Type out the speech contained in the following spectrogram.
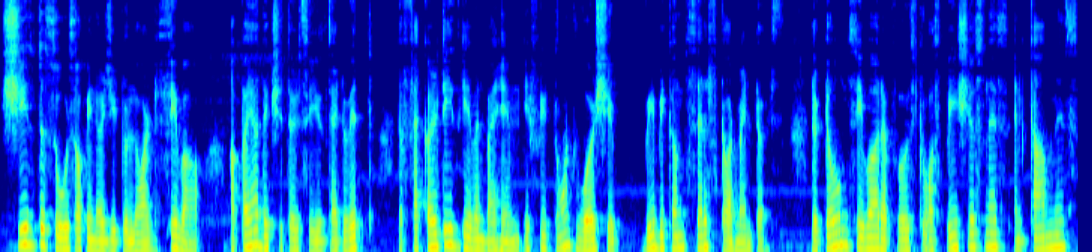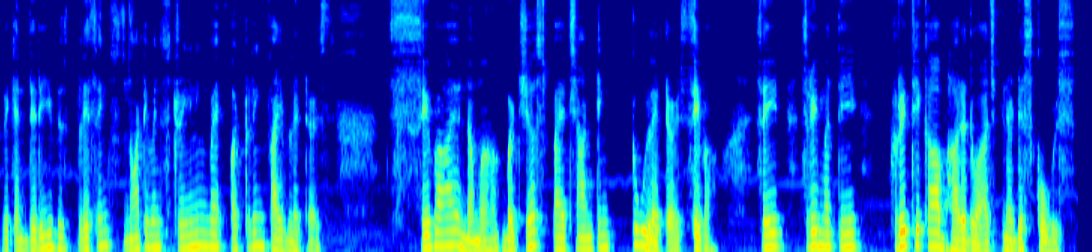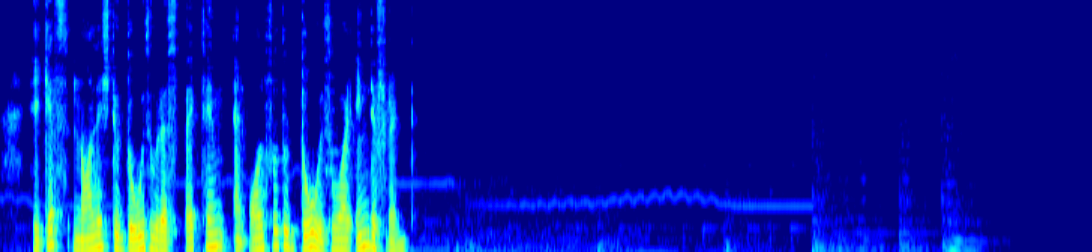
She is the source of energy to Lord Shiva. Appaya Dikshitar says that with the faculties given by him, if we don't worship, we become self-tormentors. The term Shiva refers to auspiciousness and calmness. We can derive his blessings not even straining by uttering five letters. Shivaya Namah, but just by chanting two letters, Shiva, said Srimati Krithika Bharadwaj in a discourse. He gives knowledge to those who respect him and also to those who are indifferent.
